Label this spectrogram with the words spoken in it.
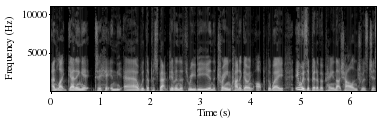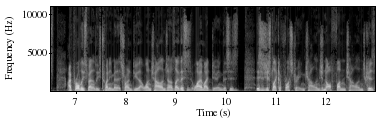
and like getting it to hit in the air with the perspective and the 3D and the train kind of going up the way. It was a bit of a pain. That challenge was just. I probably spent at least 20 minutes trying to do that one challenge. And I was like, this is why am I doing this? Is this is just like a frustrating challenge and not a fun challenge because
